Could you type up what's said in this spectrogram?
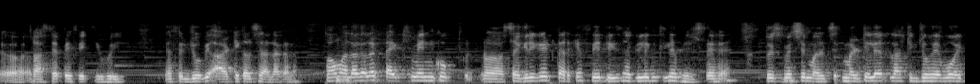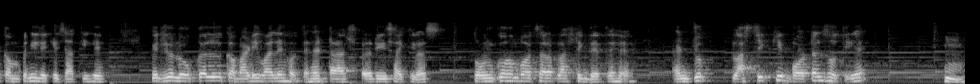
रास्ते पे फेंकी हुई या फिर जो भी आर्टिकल है अलग अलग तो हम अलग अलग टाइप्स में इनको सेग्रीगेट करके फिर रिसाइकलिंग के लिए भेजते हैं। तो इसमें से मल्टीलेयर प्लास्टिक जो है वो एक कंपनी लेके जाती है। फिर जो लोकल कबाड़ी वाले होते हैं ट्रैश रिसाइकलर्स तो उनको हम बहुत सारा प्लास्टिक देते हैं। एंड जो प्लास्टिक की बॉटल्स होती है हम्म।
